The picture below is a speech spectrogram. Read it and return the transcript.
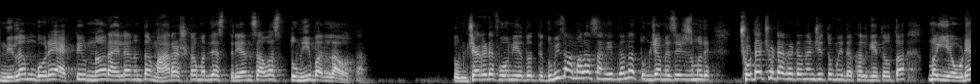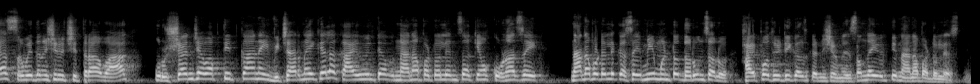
निलम गोरे ऍक्टिव्ह न राहिल्यानंतर महाराष्ट्रामधल्या स्त्रियांचा आवाज तुम्ही बनला होता. तुमच्याकडे फोन येत होते. तुम्हीच आम्हाला सांगितलं ना तुमच्या मेसेजेसमध्ये छोट्या छोट्या घटनांची तुम्ही दखल घेत होता. मग एवढ्या संवेदनशील चित्रा वाघ पुरुषांच्या बाबतीत का नाही? विचार नाही केला? काय होईल त्या नाना पटोलेंचं किंवा कोणाचंही? नाना पटोले कसं आहे मी म्हणतो धरून चालू. हायपोथेटिकल कंडिशनमध्ये समजा व्यक्ती नाना पटोले असतील.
